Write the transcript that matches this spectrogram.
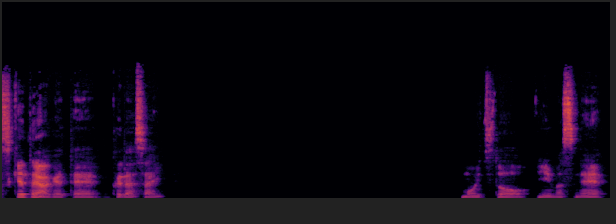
助けてあげてください。もう一度言いますね。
